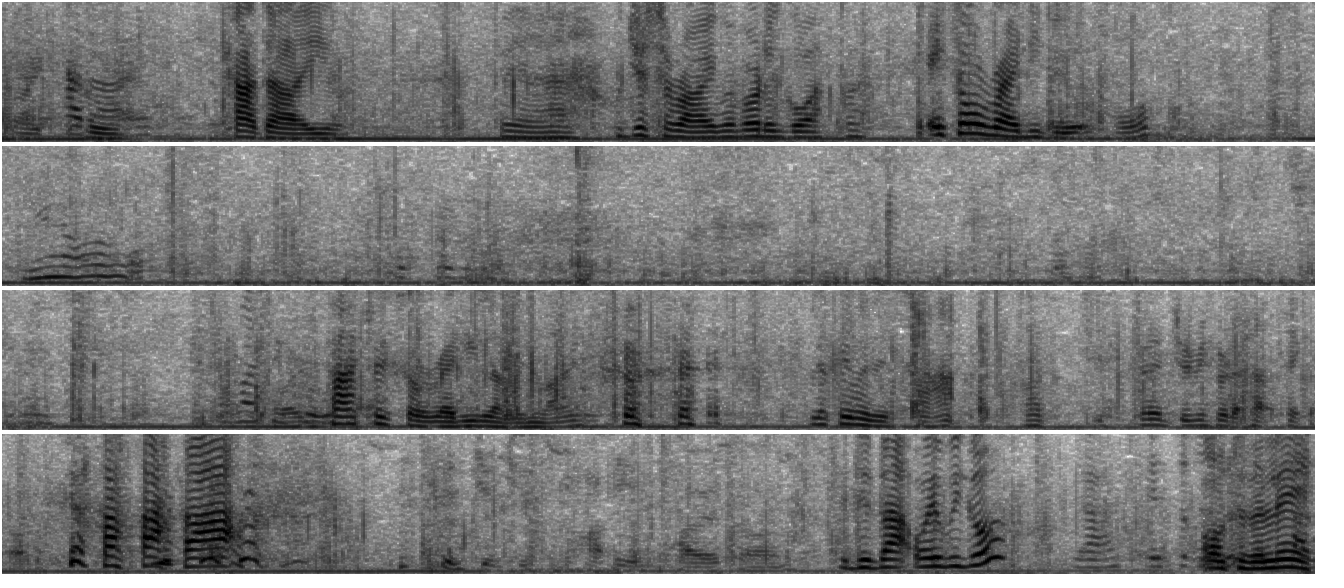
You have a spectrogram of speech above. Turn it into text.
Right, cool. Cadair. Yeah, we just arrived. We're about to go up. It's already beautiful. No. Patrick's already loving life. Look at him with his hat. Oh, gonna judge me for the hat take off. Is it that way we go? Yeah, it's Oh, to the lake.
